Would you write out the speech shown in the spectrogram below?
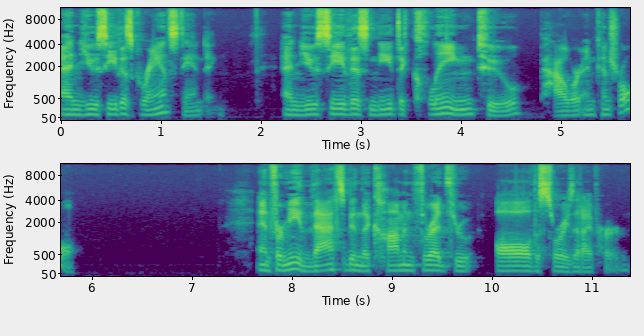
and you see this grandstanding, and you see this need to cling to power and control. And for me, that's been the common thread through all the stories that I've heard.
